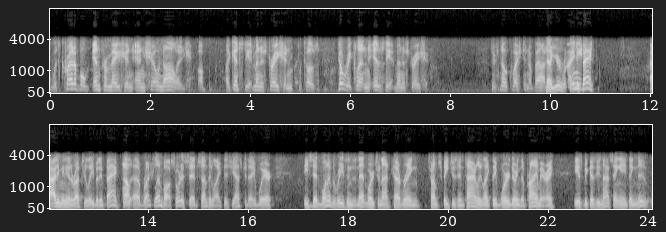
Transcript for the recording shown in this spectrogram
with credible information and show knowledge up against the administration, because Hillary Clinton is the administration. There's no question about it. No, you're right. In fact, I didn't mean to interrupt you, Lee, but in fact, No. uh, Rush Limbaugh sort of said something like this yesterday, where he said one of the reasons networks are not covering Trump's speeches entirely like they were during the primary is because he's not saying anything new.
